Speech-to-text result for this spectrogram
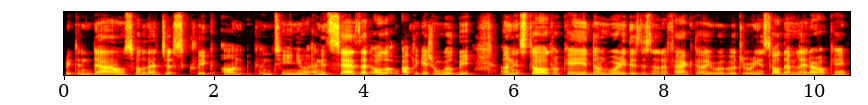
written down. So let's just click on continue. And it says that all application will be uninstalled. Okay don't worry this does not affect uh, you will be able to reinstall them later. Okay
